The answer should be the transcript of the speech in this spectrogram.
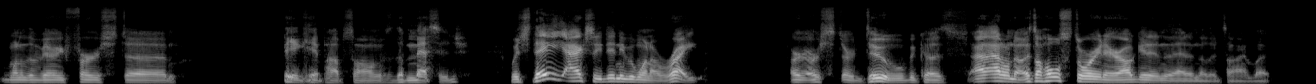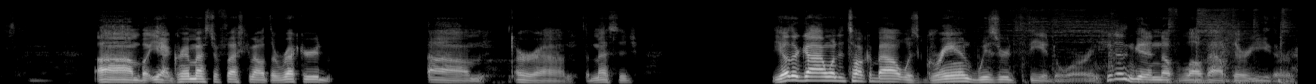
one of the very first uh, big hip hop songs, "The Message," which they actually didn't even want to write or, or or do because I, I don't know. It's a whole story there. I'll get into that another time, but. Um, but yeah, Grandmaster Flash came out with the record, um, or uh, the message. The other guy I wanted to talk about was Grand Wizard Theodore, and he doesn't get enough love out there either.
